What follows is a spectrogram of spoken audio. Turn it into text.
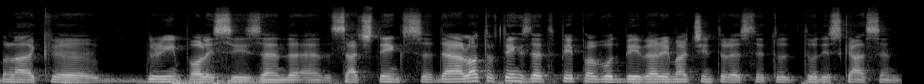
like uh, green policies and and such things. There are a lot of things that people would be very much interested to to discuss and.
